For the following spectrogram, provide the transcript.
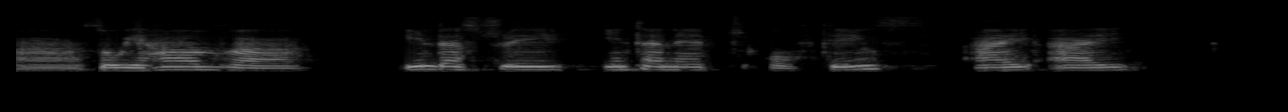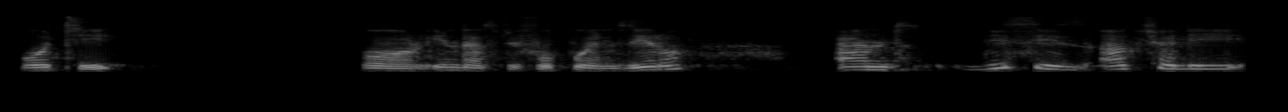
Uh, so we have uh, industry internet of things, IIoT, or industry 4.0. And this is actually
